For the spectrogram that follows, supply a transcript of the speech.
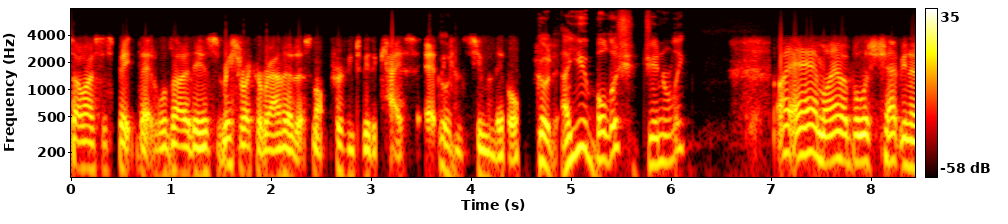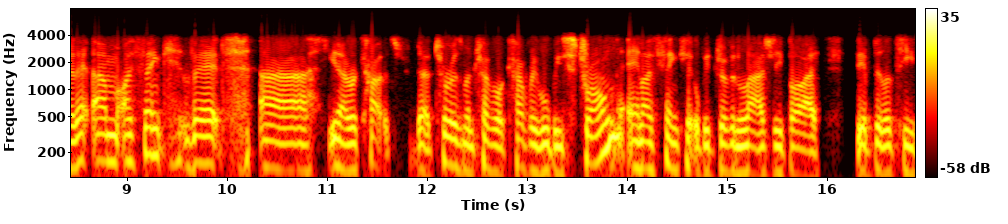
So I suspect that although there's rhetoric around it, it's not proving to be the case at Good. the consumer level. Good. Are you bullish generally? I am. I am a bullish chap. You know that. Um, I think that uh, you know reco- uh, tourism and travel recovery will be strong, and I think it will be driven largely by the ability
